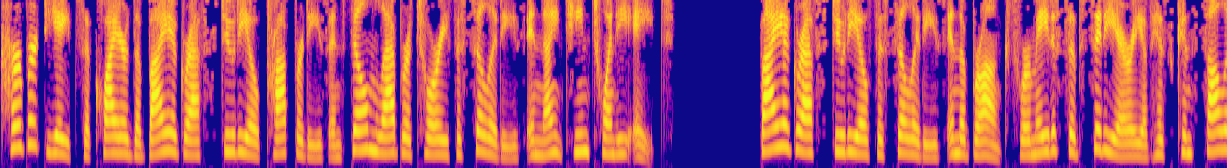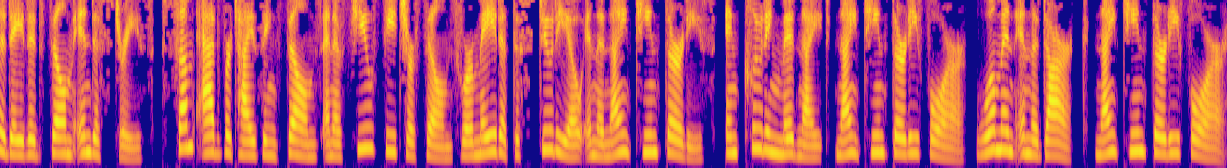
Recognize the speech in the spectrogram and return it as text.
Herbert Yates acquired the Biograph studio properties and film laboratory facilities in 1928. Biograph studio facilities in the Bronx were made a subsidiary of his Consolidated Film Industries. Some advertising films and a few feature films were made at the studio in the 1930s, including Midnight 1934, Woman in the Dark 1934,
